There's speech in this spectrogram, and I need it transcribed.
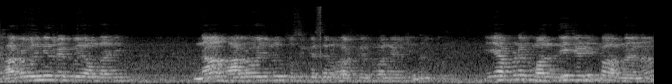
ਹਰ ਰੋਜ਼ ਨਹੀਂ ਉਰੇ ਕੋਈ ਆਉਂਦਾ ਜੀ। ਨਾ ਹਰ ਰੋਜ਼ ਨੂੰ ਤੁਸੀਂ ਕਿਸੇ ਨੂੰ ਬਰਫੀ ਖਵਾਉਂਦੇ ਹੋ ਜੀ? ਇਹ ਆਪਣੇ ਮਨ ਦੀ ਜਿਹੜੀ ਭਾਵਨਾ ਹੈ ਨਾ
